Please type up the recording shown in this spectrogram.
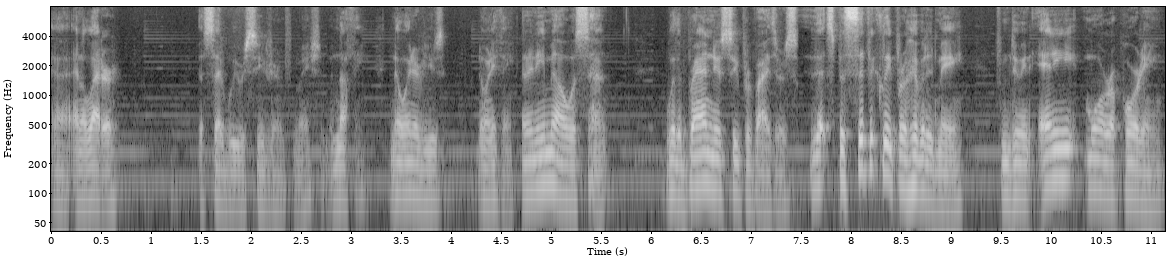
uh, and a letter that said we received your information. But nothing. No interviews, no anything. And an email was sent with a brand new supervisors that specifically prohibited me from doing any more reporting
